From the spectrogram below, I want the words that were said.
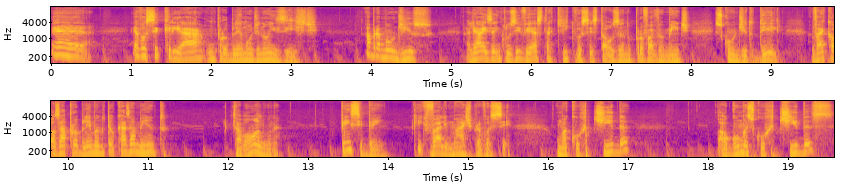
É é você criar um problema onde não existe. Abra mão disso. Aliás, é inclusive esta aqui que você está usando provavelmente escondido dele, vai causar problema no teu casamento. Tá bom, aluna? Pense bem. O que, que vale mais para você? Uma curtida algumas curtidas,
